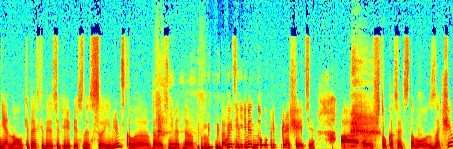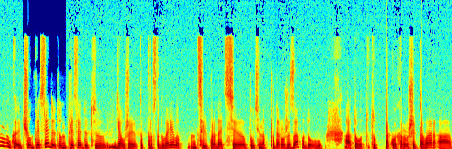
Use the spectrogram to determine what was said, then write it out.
Не, ну китайские тезисы переписаны с Явлинского. Давайте немедленно, давайте немедленно его прекращайте. А э, что касается того, зачем, что он преследует, он преследует, я уже просто говорила, цель продать э, Путина подороже Западу, а то вот тут такой хороший товар, а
